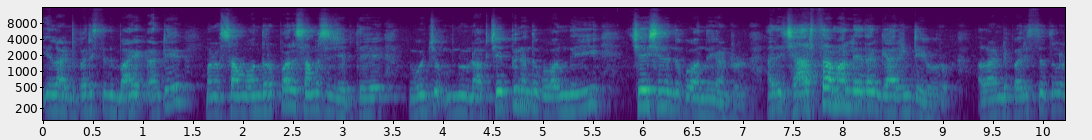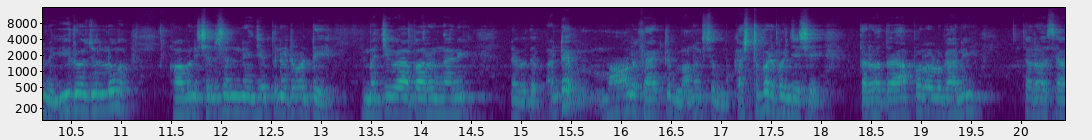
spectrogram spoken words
ఇలాంటి పరిస్థితి మా అంటే మనం సమ వంద రూపాయల సమస్య చెప్తే కొంచెం నువ్వు నాకు చెప్పినందుకు వంది చేసినందుకు వంది అంటాడు. అది చేస్తామా లేదని గ్యారంటీ ఎవరు? అలాంటి పరిస్థితుల్లో ఈ రోజుల్లో కాబట్టి చిన్న చిన్న నేను చెప్పినటువంటి మధ్య వ్యాపారం కానీ లేకపోతే అంటే మామూలు ఫ్యాక్టరీ మనకు కష్టపడి పనిచేసే తర్వాత వ్యాపారాలు కానీ తర్వాత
